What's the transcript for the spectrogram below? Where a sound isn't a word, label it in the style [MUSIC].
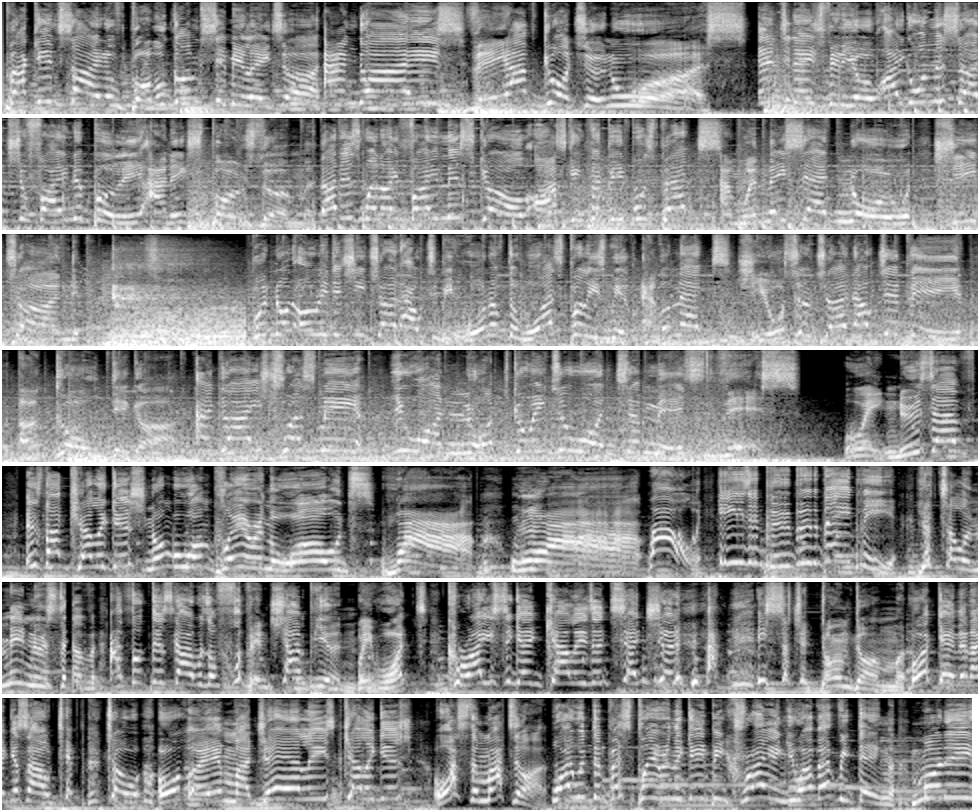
back inside of Bubblegum Simulator. And guys, they have gotten worse. In today's video, I go on the search to find a bully and expose them. That is when I find this girl asking for people's pets. And when they said no, she turned but be one of the worst bullies we have ever met, she also turned out to be a gold digger. And guys, trust me, you are not going to want to miss this. Wait, Nusev? Is that Caligish number one player in the world? Wah! Wah! You're telling me, Nusev? I thought this guy was a flipping champion. Wait, what? Christ get Callie's attention? [LAUGHS] He's such a dum-dum. Okay, then I guess I'll tiptoe over in my jellies. Caligish, what's the matter? Why would the best player in the game be crying? You have everything. Money,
